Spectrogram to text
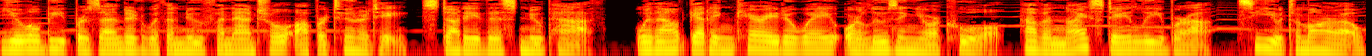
You will be presented with a new financial opportunity. Study this new path without getting carried away or losing your cool. Have a nice day Libra, see you tomorrow.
